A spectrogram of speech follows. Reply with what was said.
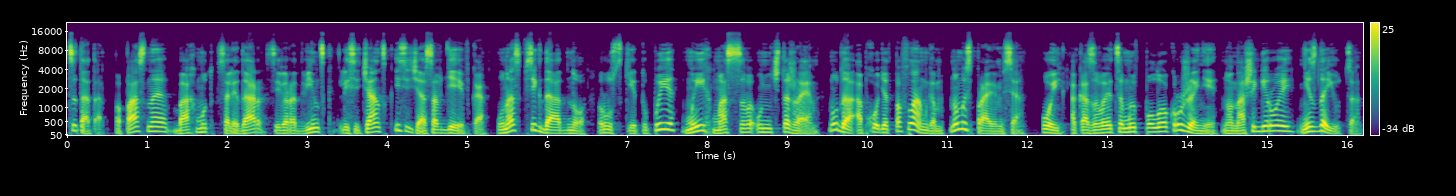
Цитата. «Попасная, Бахмут, Солидар, Северодвинск, Лисичанск и сейчас Авдеевка. У нас всегда одно. Русские тупые, мы их массово уничтожаем. Ну да, обходят по флангам, но мы справимся. Ой, оказывается, мы в полуокружении, но наши герои не сдаются.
